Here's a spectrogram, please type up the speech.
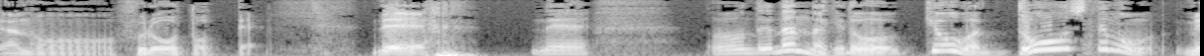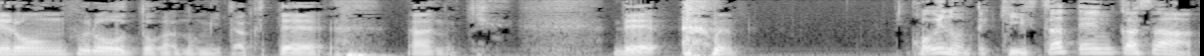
あの、フロートって。で、で、なんだけど、今日はどうしてもメロンフロートが飲みたくて、あの、で、こういうのって喫茶店かさ、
